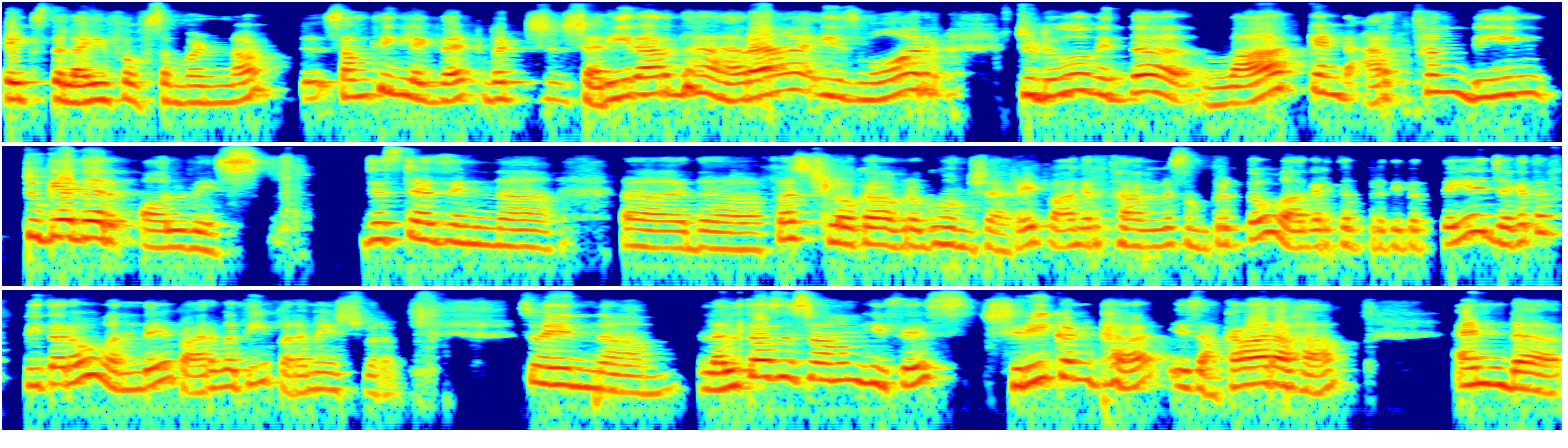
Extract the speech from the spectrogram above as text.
takes the life of someone, not something like that. But Sharirardha Hara is more to do with the Vak and Artham being together always just as in uh, uh, the first shloka of Raghuamsha, right? Vagarthaviva samprukto vagartha pratipattaye jagatah pitaro vande parvati parameshwaram. So in um, Lalita Sasramam, he says, Shrikantha is akaraha and uh,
